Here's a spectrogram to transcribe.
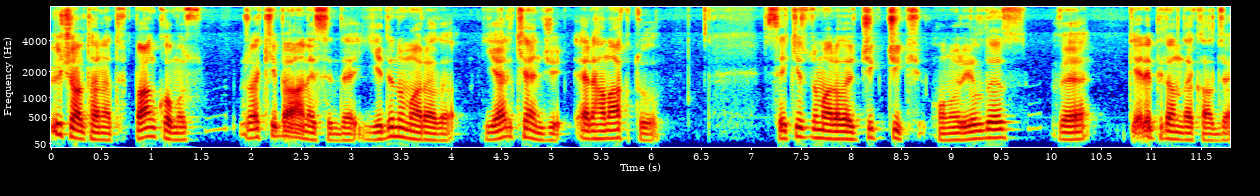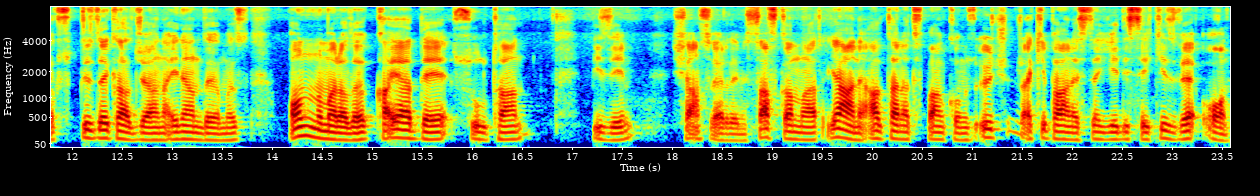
3 alternatif bankomuz rakibi hanesinde 7 numaralı Yelkenci Erhan Aktu, 8 numaralı Cik Cik Onur Yıldız ve geri planda kalacak, sürprizde kalacağına inandığımız 10 numaralı Kaya D Sultan bizim şans verdiğimiz safkanlar yani alternatif bankomuz 3, rakip hanesinde 7, 8 ve 10.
